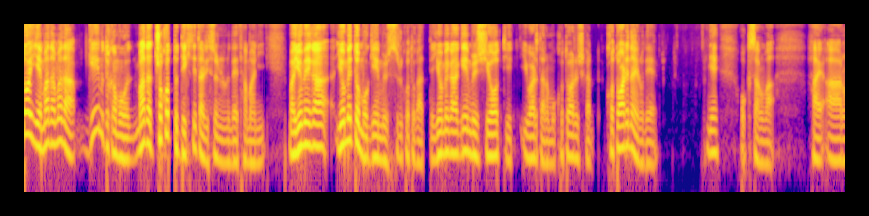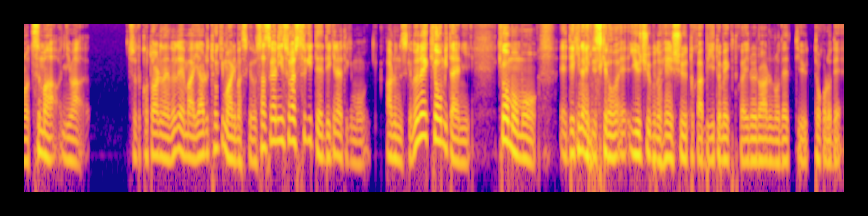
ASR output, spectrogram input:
とはいえ、まだまだゲームとかもまだちょこっとできてたりするので、たまに。まあ、嫁が、嫁ともゲームすることがあって、嫁がゲームしようって言われたらもう断るしか、断れないので、ね、奥さんは、はい、あの、妻にはちょっと断れないので、まあ、やる時もありますけど、さすがに忙しすぎてできない時もあるんですけどね、今日みたいに、今日ももうえできないんですけど、YouTube の編集とかビートメイクとかいろいろあるのでっていうところで、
